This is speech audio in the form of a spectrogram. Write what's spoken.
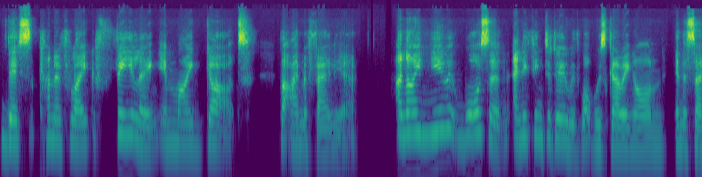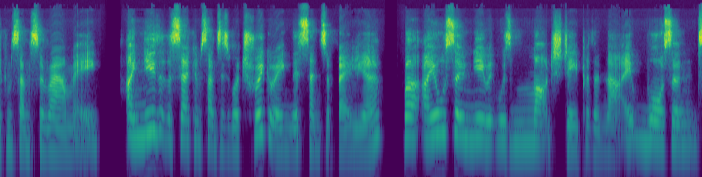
this kind of like feeling in my gut that I'm a failure. And I knew it wasn't anything to do with what was going on in the circumstances around me. I knew that the circumstances were triggering this sense of failure, but I also knew it was much deeper than that. It wasn't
